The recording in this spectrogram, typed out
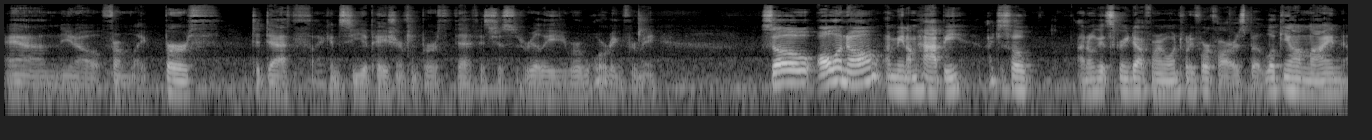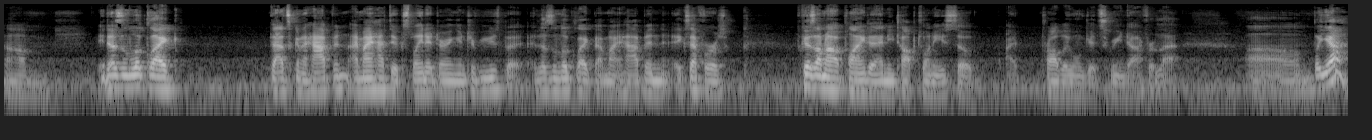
And, you know, from like birth to death, I can see a patient from birth to death. It's just really rewarding for me. So, all in all, I mean, I'm happy. I just hope I don't get screened out for my 124 cars. But looking online, um, it doesn't look like that's going to happen. I might have to explain it during interviews, but it doesn't look like that might happen, except for because I'm not applying to any top 20s, so I probably won't get screened out for that. Um, but yeah,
